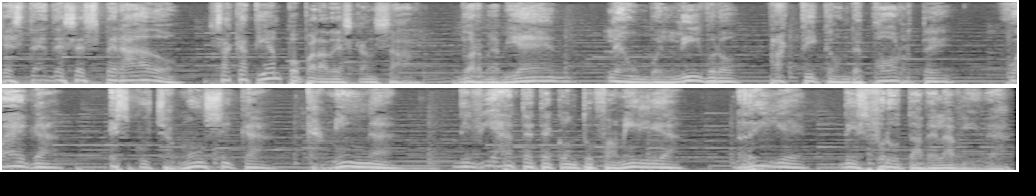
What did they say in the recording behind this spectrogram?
que estés desesperado. Saca tiempo para descansar. Duerme bien, lee un buen libro, practica un deporte, juega, escucha música, camina, diviértete con tu familia, ríe, disfruta de la vida.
